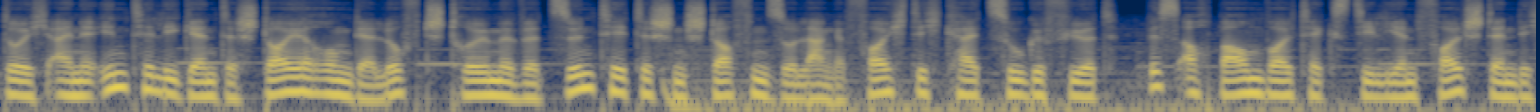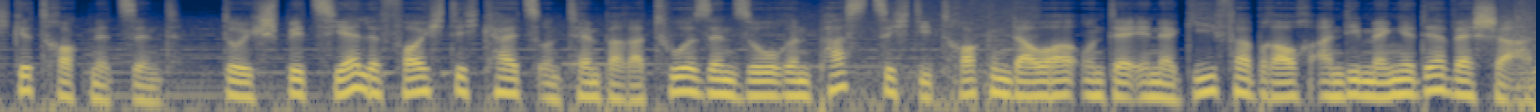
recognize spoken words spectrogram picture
Durch eine intelligente Steuerung der Luftströme wird synthetischen Stoffen so lange Feuchtigkeit zugeführt, bis auch Baumwolltextilien vollständig getrocknet sind. Durch spezielle Feuchtigkeits- und Temperatursensoren passt sich die Trockendauer und der Energieverbrauch an die Menge der Wäsche an.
